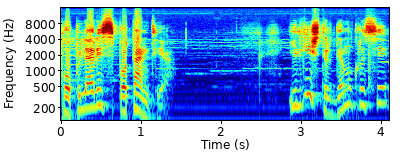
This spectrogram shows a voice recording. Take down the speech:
Popularis potentia. İlginçtir demokrasi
